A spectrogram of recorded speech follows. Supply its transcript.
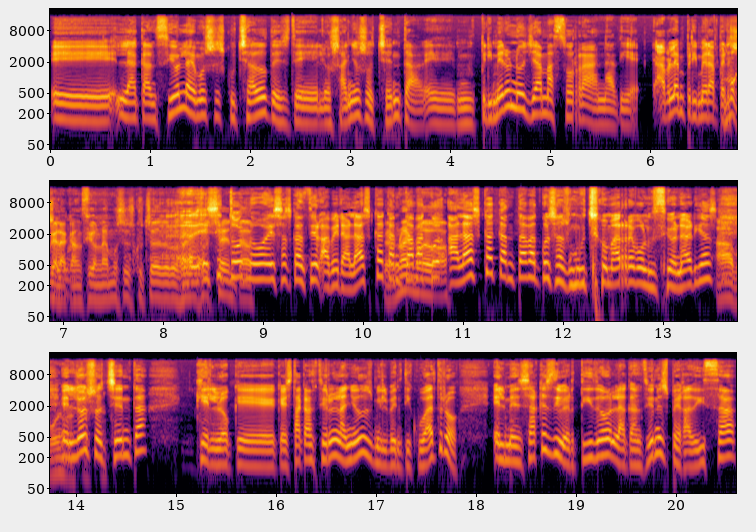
Eh, la canción la hemos escuchado desde los años 80. Eh, primero no llama zorra a nadie. Habla en primera persona. ¿Cómo que la canción la hemos escuchado desde los años 80? Ese tono, esas canciones. A ver, Alaska, cantaba, Alaska cantaba cosas mucho más revolucionarias Ah, bueno, en los 80 que lo que, que esta canción en el año 2024. El mensaje es divertido, la canción es pegadiza,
